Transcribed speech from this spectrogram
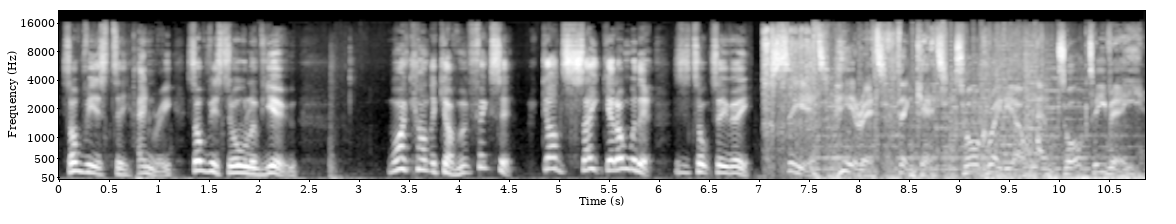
It's obvious to Henry. It's obvious to all of you. Why can't the government fix it? God's sake, get on with it. This is Talk TV. See it, hear it, think it. Talk Radio and Talk TV.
